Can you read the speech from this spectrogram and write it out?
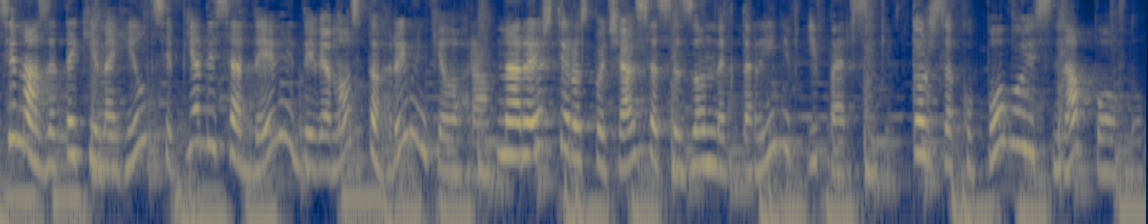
Ціна за такі на гілці 59,90 гривень кілограм. Нарешті розпочався сезон нектаринів і персиків. Тож закуповуюсь на повну.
